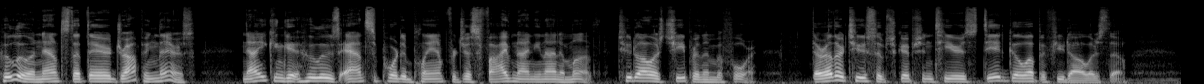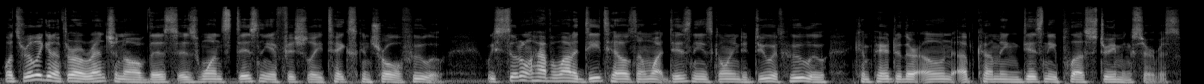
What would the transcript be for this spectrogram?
Hulu announced that they're dropping theirs. Now you can get Hulu's ad supported plan for just $5.99 a month, $2 cheaper than before. Their other two subscription tiers did go up a few dollars, though. What's really going to throw a wrench in all of this is once Disney officially takes control of Hulu. We still don't have a lot of details on what Disney is going to do with Hulu compared to their own upcoming Disney Plus streaming service.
